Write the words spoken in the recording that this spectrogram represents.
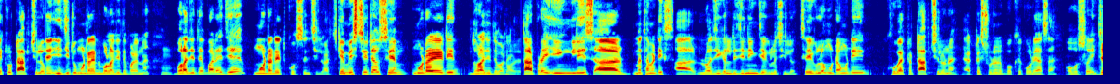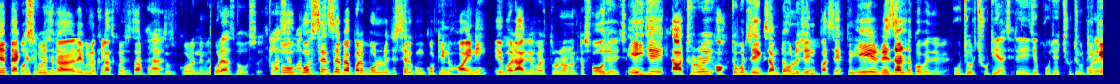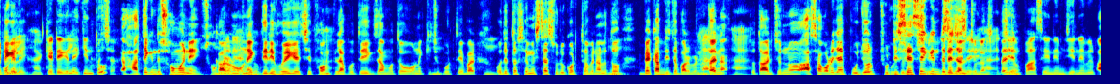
একটু টাফ ছিল। ইজি টু মডারেট বলা যেতে পারে না। বলা যেতে পারে যে মডারেট কোশ্চেন ছিল। কেমিস্ট্রিটাও সেম মডারেটই ধরা যেতে পারে। তারপরে ইংলিশ আর ম্যাথামেটিক্স আর লজিক্যাল রিজনিং যেগুলো ছিল সেগুলো মোটামুটি খুব একটা টাফ ছিল না একটা স্টুডেন্টের পক্ষে করে আসা অবশ্যই যে প্র্যাকটিস করেছে রেগুলার ক্লাস করেছে তার পক্ষে হ্যাঁ। তো করে নেবে করে আসবে অবশ্যই তো কোশ্চেন্স এর ব্যাপারে বলল যে সেরকম কঠিন হয়নি এবার আগেরবার তুলনায় অনেকটা সহজ হয়েছে এই যে আঠেরোই অক্টোবর যে এক্সামটা হলো হুম। পাসে তো এর রেজাল্টটা কবে দেবে পুজোর ছুটি আছে তো এই যে পুজোর ছুটি কেটে গেলেই? হ্যাঁ কেটে গেলেই কিন্তু আচ্ছা, হাতে কিন্তু সময় নেই কারণ অনেক দেরি হয়ে গেছে ফর্ম। ফিল আপ হতে এক্সাম হতে অনেক কিছু করতে এবার ওদের তো সেমিস্টার শুরু করতে হবে নাহলে তো। ব্যাকআপ দিতে পারবে না হ্যাঁ, তাই না হ্যাঁ। তো তার জন্য আশা করা যায় পুজোর ছুটি শেষেই কিন্তু রেজাল্ট চলে আসবে? জেন পাস এনএম জিএনএম এর।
